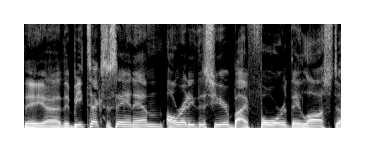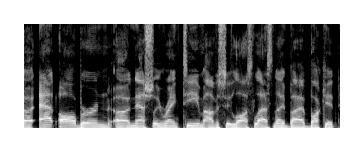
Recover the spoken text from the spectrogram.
They uh, they beat Texas A and M already this year by four. They lost uh, at Auburn, uh, nationally ranked team. Obviously lost last night by a bucket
